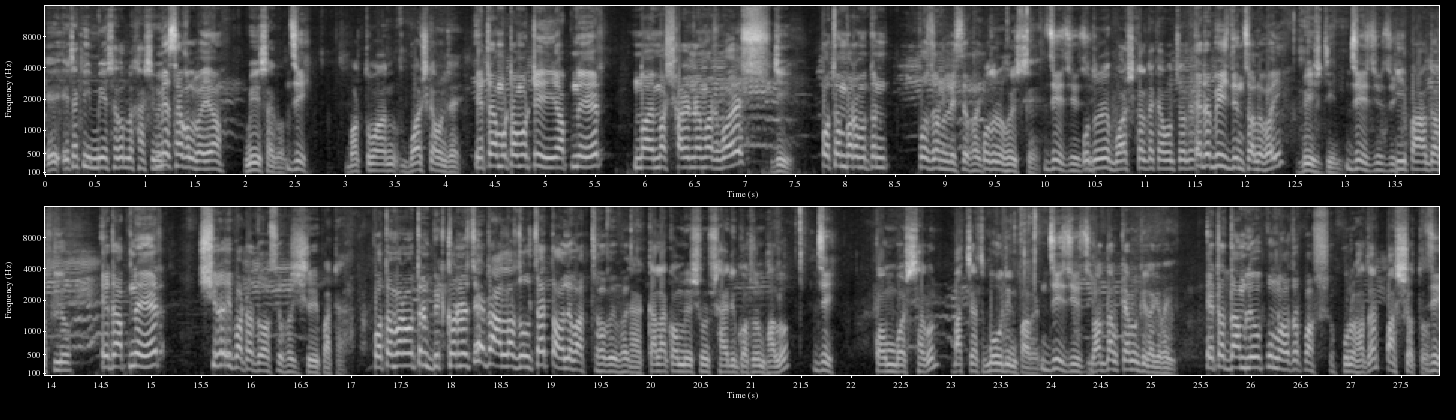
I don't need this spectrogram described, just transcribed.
এ- এটা কি মেয়ে ছাগল খাসি? মেয়ে ছাগল ভাইয়া। মেয়ে ছাগল। জি। বর্তমান বয়স কেমন যায়? এটা মোটামুটি আপনার নয় মাস সাড়ে নয় মাস বয়স? জি। প্রথমবার মতন প্রজন লিছে ভাই। প্রজন হয়েছে? জি জি প্রজনের বয়সকালটা কেমন চলে? এটা বিশ দিন চলে ভাই। বিশ দিন। জি জি জি। কি পাওয়া দশ কিলো এটা আপনার শিরাই পাটা দেওয়া আছে ভাই। শিরাই পাটা প্রথমবার মতন বিট করানো হচ্ছে এটা আল্লাহ জল চায় তাহলে বাচ্চা হবে ভাই। কালা কালার কম্বিনেশন শারীরিক গঠন ভালো। জি। কম বয়স ছাগল বাচ্চা বহুদিন পাবেন। জি জি জি। দরদাম কেমন কি লাগে ভাই? এটার দাম নেব পনেরো হাজার পাঁচশো। পনেরো হাজার পাঁচশত জি।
